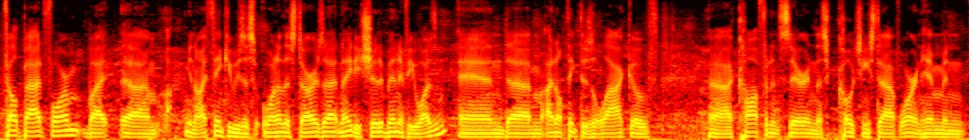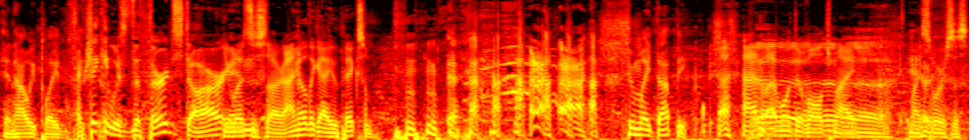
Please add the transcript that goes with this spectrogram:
felt bad for him, but um, you know, I think he was just one of the stars that night. He should have been if he wasn't, and um, I don't think there's a lack of. Uh, confidence there in the coaching staff or in him and, and how he played. I think he was the third star. He was the star. I know the guy who picks him. Who might that be? I, I won't divulge my my sources.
